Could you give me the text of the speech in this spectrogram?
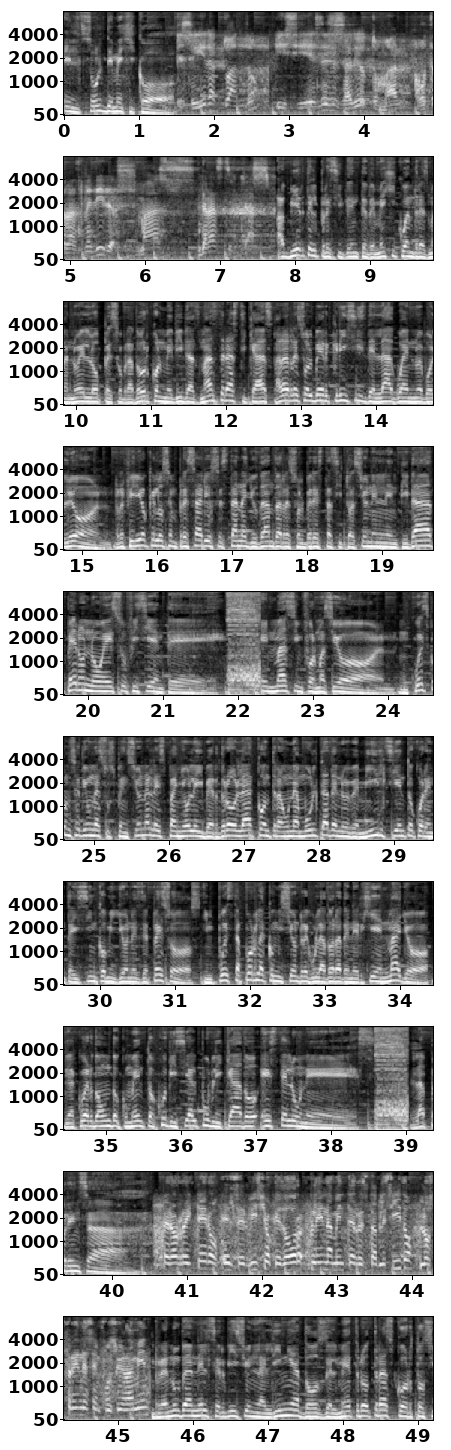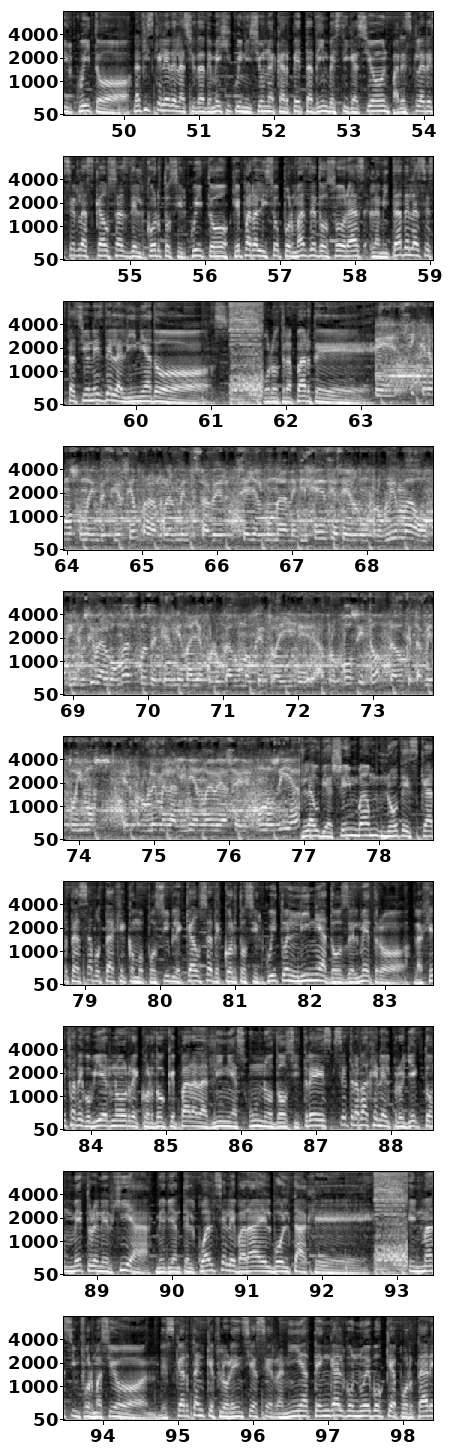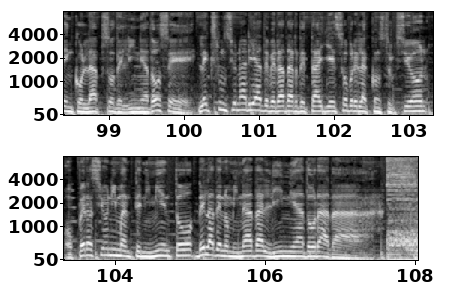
El Sol de México. Seguir actuando y si es necesario tomar otras medidas más drásticas. Advierte el presidente de México Andrés Manuel López Obrador con medidas más drásticas para resolver crisis del agua en Nuevo León. Refirió que los empresarios están ayudando a resolver esta situación en la entidad, pero no es suficiente. En más información, un juez concedió una suspensión a la española Iberdrola contra una multa de 9.145 millones de pesos, impuesta por la Comisión Reguladora de Energía en mayo, de acuerdo a un documento judicial publicado este lunes. La prensa. Pero reitero, el servicio quedó plenamente restablecido, los trenes en funcionamiento. Reanudan el servicio en la línea 2 del metro tras cortocircuito. La Fiscalía de la Ciudad de México inició una carpeta de investigación para esclarecer las causas del cortocircuito que paralizó por más de dos horas la mitad de las estaciones de la línea 2. Por otra parte... Eh, sí queremos una investigación para realmente saber si hay alguna negligencia, si hay algún problema o inclusive algo más, pues de que alguien haya colocado un objeto ahí eh, a propósito, dado que también tuvimos el problema en la línea 9 hace unos días. Claudia Sheinbaum no descarta sabotaje como posible causa de cortocircuito en línea 2 del metro. La jefa de gobierno recordó que para las líneas 1, 2 y 3 se trabaja en el proyecto Metro Energía, mediante el cual se elevará el voltaje. En más información, descartan que Florencia Serranía tenga algo nuevo que aportar en colapso de línea 12. La exfuncionaria deberá dar detalles sobre la construcción, operación y mantenimiento de la denominada línea dorada.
